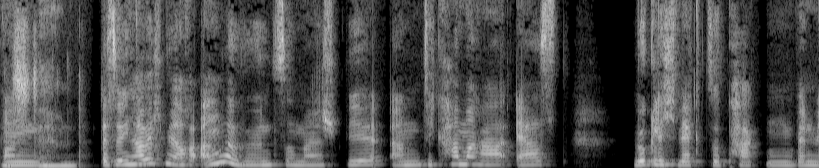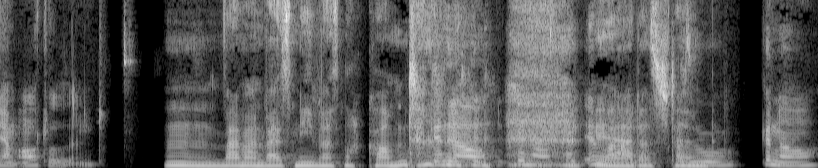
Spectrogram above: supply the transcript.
Das stimmt. Deswegen habe ich mir auch angewöhnt, zum Beispiel, ähm, die Kamera erst wirklich wegzupacken, wenn wir am Auto sind. Hm, weil man weiß nie, was noch kommt. Genau, genau, immer Ja, das stimmt. Also, genau.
